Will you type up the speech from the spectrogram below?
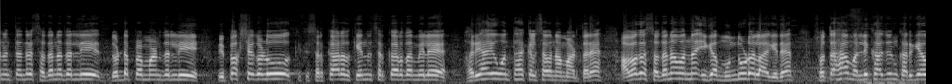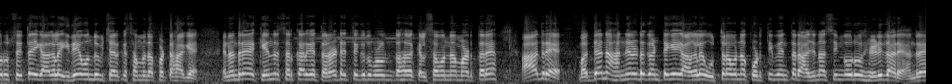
ಏನಂತಂದ್ರೆ ಸದನದಲ್ಲಿ ದೊಡ್ಡ ಪ್ರಮಾಣದಲ್ಲಿ ವಿಪಕ್ಷಗಳು, ಸರ್ಕಾರದ, ಕೇಂದ್ರ ಸರ್ಕಾರದ ಮೇಲೆ ಹರಿಹಾಯುವಂತಹ ಕೆಲಸವನ್ನ ಮಾಡ್ತಾರೆ. ಅವಾಗ ಸದನವನ್ನ ಈಗ ಮುಂದೂಡಲಾಗಿದೆ. ಸ್ವತಃ ಮಲ್ಲಿಕಾರ್ಜುನ್ ಖರ್ಗೆ ಅವರು ಸಹಿತ ಈಗಾಗಲೇ ಇದೇ ಒಂದು ವಿಚಾರಕ್ಕೆ ಸಂಬಂಧಪಟ್ಟ ಹಾಗೆ. ಏನಂದ್ರೆ, ಕೇಂದ್ರ ಸರ್ಕಾರಕ್ಕೆ ತರಾಟೆ ತೆಗೆದುಕೊಳ್ಳುವಂತಹ ಕೆಲಸವನ್ನ ಮಾಡ್ತಾರೆ. ಆದ್ರೆ, ಮಧ್ಯಾಹ್ನ ಹನ್ನೆರಡು ಗಂಟೆಗೆ ಈಗಾಗಲೇ ಉತ್ತರವನ್ನ ಕೊಡ್ತೀವಿ ಅಂತ ರಾಜನಾಥ್ ಸಿಂಗ್ ಅವರು ಹೇಳಿದ್ದಾರೆ. ಅಂದ್ರೆ,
